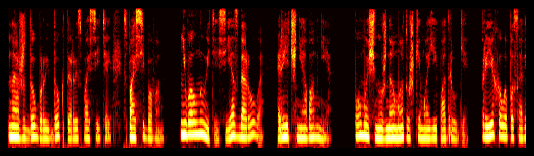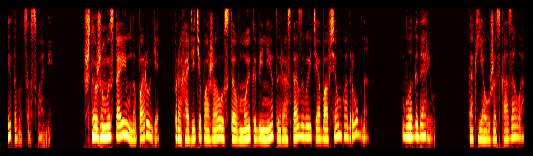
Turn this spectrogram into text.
Наш добрый доктор и спаситель, спасибо вам. Не волнуйтесь, я здорова, речь не обо мне. Помощь нужна матушке моей подруги. Приехала посоветоваться с вами. Что же мы стоим на пороге? Проходите, пожалуйста, в мой кабинет и рассказывайте обо всем подробно. Благодарю. Как я уже сказала,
